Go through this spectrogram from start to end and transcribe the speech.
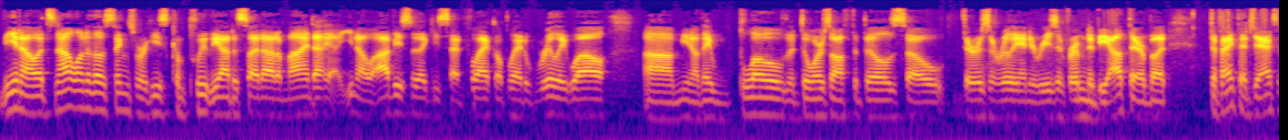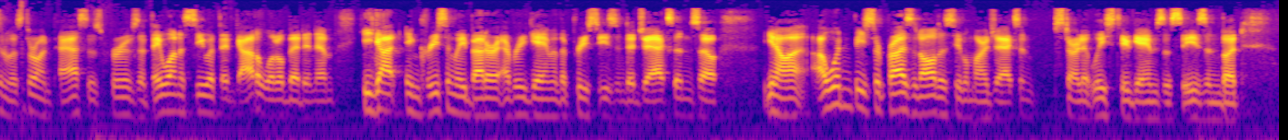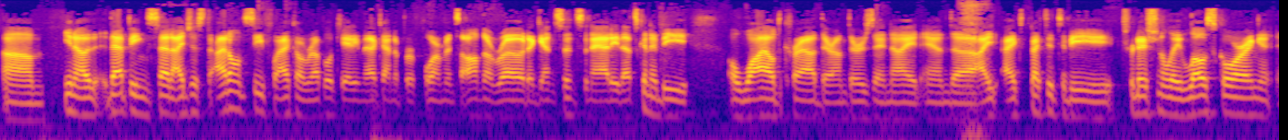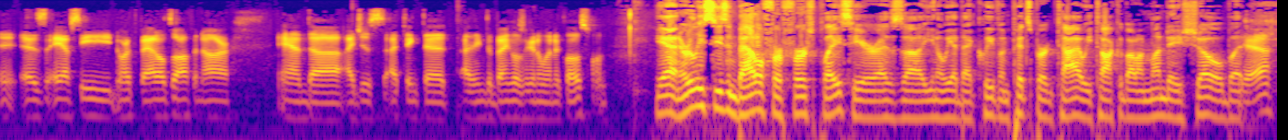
you know, it's not one of those things where he's completely out of sight, out of mind. I, you know, obviously, like you said, Flacco played really well. Um, you know, they blow the doors off the Bills, so there isn't really any reason for him to be out there. But the fact that Jackson was throwing passes proves that they want to see what they've got a little bit in him. He got increasingly better every game of the preseason to Jackson. So, you know, I, I wouldn't be surprised at all to see Lamar Jackson start at least two games this season. But, um, you know, that being said, I just I don't see Flacco replicating that kind of performance on the road against Cincinnati. That's going to be a wild crowd there on Thursday night, and uh, I, I expect it to be traditionally low scoring as AFC North battles often are and uh, I just I think that I think the Bengals are going to win a close one. Yeah, an early season battle for first place here, as uh, you know, we had that Cleveland Pittsburgh tie we talked about on Monday's show. But yeah.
